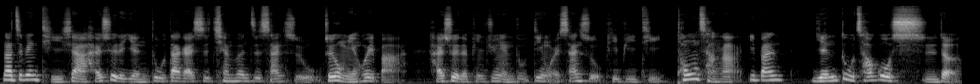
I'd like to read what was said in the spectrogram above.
那这边提一下，海水的盐度大概是千分之三十五，所以我们也会把海水的平均盐度定为三十五 ppT。通常啊，一般盐度超过十的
